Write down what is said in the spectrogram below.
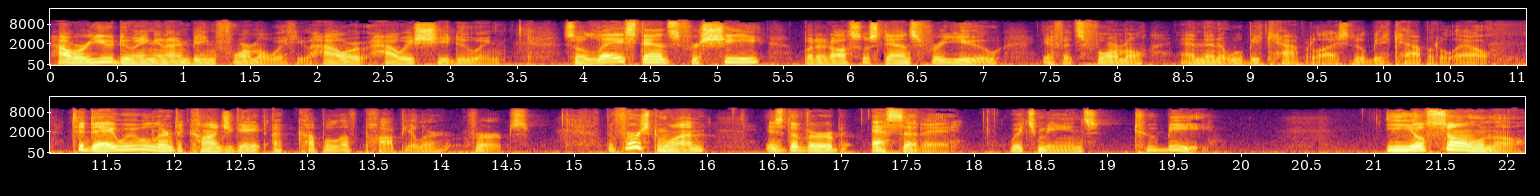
how are you doing and I'm being formal with you. How are, how is she doing? So lei stands for she, but it also stands for you if it's formal, and then it will be capitalized. It'll be a capital L. Today we will learn to conjugate a couple of popular verbs. The first one is the verb essere, which means to be. Io sono.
